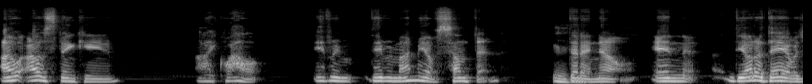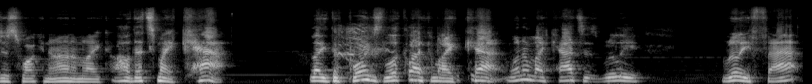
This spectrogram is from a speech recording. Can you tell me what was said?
i, I was thinking like wow it re- they remind me of something mm-hmm. that i know and the other day I was just walking around. I'm like, oh, that's my cat. Like the porgs look like my cat. One of my cats is really, really fat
